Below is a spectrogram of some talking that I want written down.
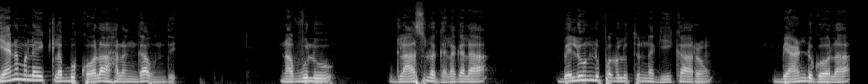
యానమలై క్లబ్బు కోలాహలంగా ఉంది. నవ్వులు గ్లాసుల గలగల బెలూన్లు పగులుతున్న గీకారం బ్యాండు గోల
